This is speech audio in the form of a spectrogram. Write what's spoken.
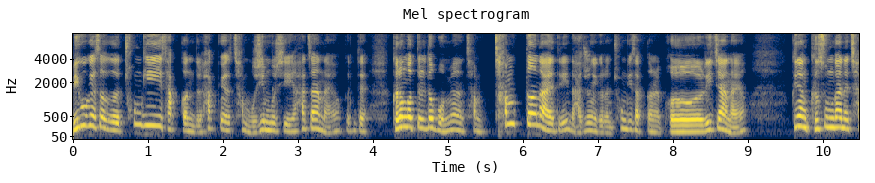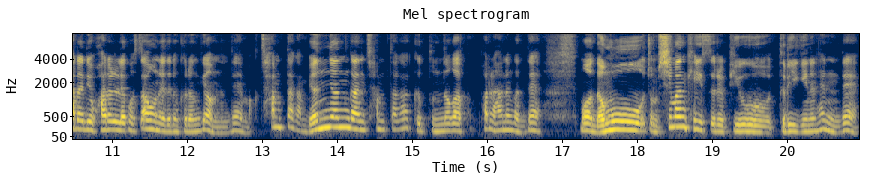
미국에서 그 총기 사건들 학교에서 참 무시무시 하잖아요. 근데 그런 것들도 보면 참 참던 아이들이 나중에 그런 총기 사건을 벌이잖아요. 그냥 그 순간에 차라리 화를 내고 싸운 애들은 그런 게 없는데 막 참다가 몇 년간 참다가 그 분노가 폭발을 하는 건데 뭐 너무 좀 심한 케이스를 비유 드리기는 했는데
